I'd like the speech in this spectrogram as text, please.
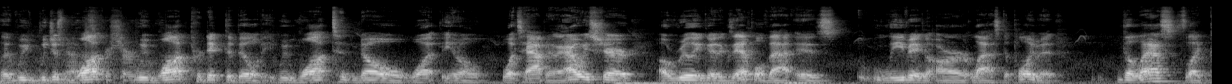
Like we, we just Yeah, want sure. we want predictability. We want to know what you know what's happening. Like I always share a really good example of that is leaving our last deployment. The last like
